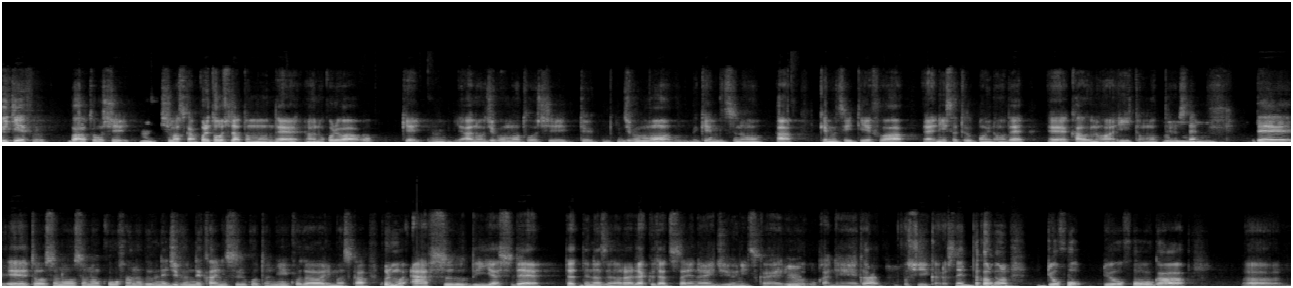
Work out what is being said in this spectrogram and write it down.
ETF は投資しますか？これ投資だと思うんで、うんあのこれは OK、うん、あの自分も投資という自分も現物のあ現物 ETF はえー NISA2.0 で、えー買うのはいいと思ってるんですね。で、えー、とそのその後半の部分で自分で管理することにこだわりますか？これも absolutely yes でだってなぜなら略奪されない自由に使えるお金が欲しいからですね、うん。だからこの両方両方があーま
